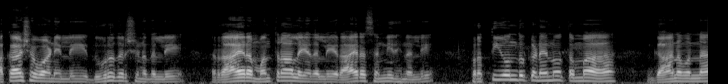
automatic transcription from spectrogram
ಆಕಾಶವಾಣಿಯಲ್ಲಿ, ದೂರದರ್ಶನದಲ್ಲಿ, ರಾಯರ ಮಂತ್ರಾಲಯದಲ್ಲಿ, ರಾಯರ ಸನ್ನಿಧಿನಲ್ಲಿ ಪ್ರತಿಯೊಂದು ಕಡೆನೂ ತಮ್ಮ ಗಾನವನ್ನು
